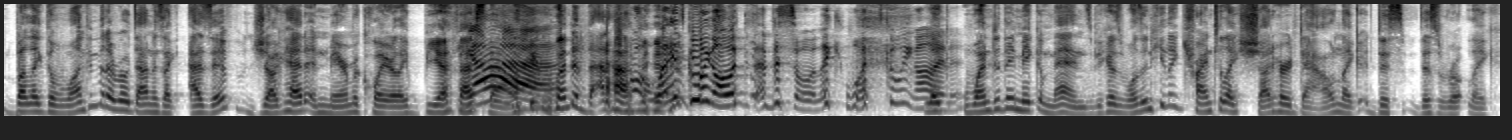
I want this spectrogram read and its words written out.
But like the one thing that I wrote down is like as if Jughead and Mayor McCoy are like BFFs now. Like, when did that happen? Bro, what is going on with this episode? Like, what's going on? like when did they make amends? Because wasn't he like trying to like shut her down, like dis dis like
